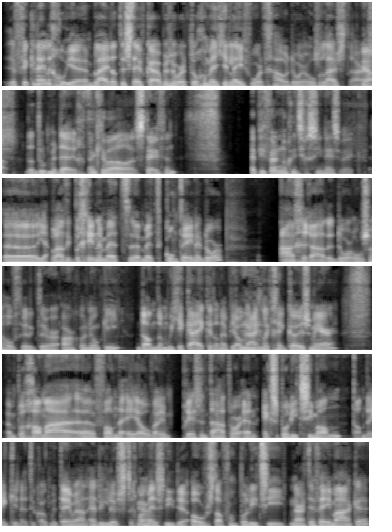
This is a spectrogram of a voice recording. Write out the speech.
Dat vind ik een hele goeie. En blij dat de Steve Kuipers wordt toch een beetje in leven wordt gehouden door onze luisteraars. Dat doet me deugd. Dankjewel, eh, Steven. Heb je verder nog iets gezien deze week? Eh, ja, laat ik beginnen met, met Containerdorp. Aangeraden door onze hoofdredacteur Arco Gnocchi. Dan, dan moet je kijken, dan heb je ook Mhm. eigenlijk geen keus meer. Een programma eh, van de EO waarin presentator en ex-politieman... dan denk je natuurlijk ook meteen weer aan Ellie Lust. Zeg maar Ja. mensen die de overstap van politie naar tv maken.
